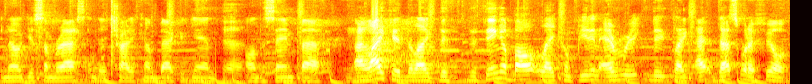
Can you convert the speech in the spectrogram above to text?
you know, get some rest, and then try to come back again Yeah. on the same path. I like it. Like the, the thing about like competing every the- like I, that's what I feel.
